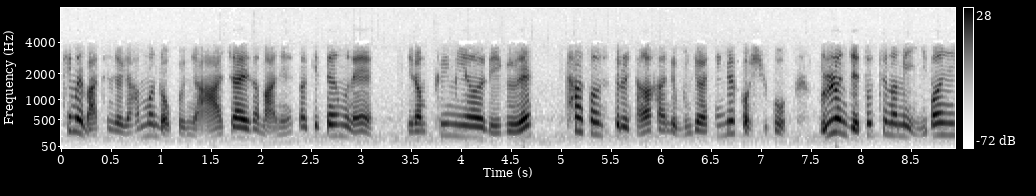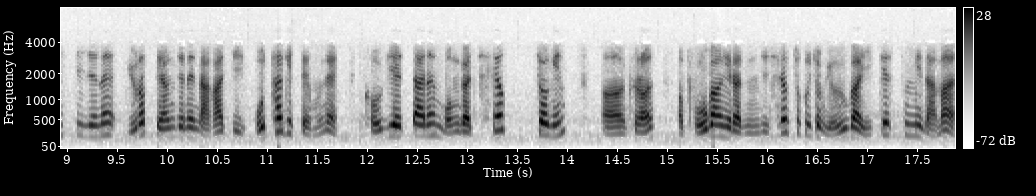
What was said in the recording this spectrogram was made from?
팀을 맡은 적이 한 번도 없거든요. 아시아에서 많이 했었기 때문에 이런 프리미어 리그의 스타 선수들을 장악하는데 문제가 생길 것이고 물론 이제 토트넘이 이번 시즌에 유럽 대항전에 나가지 못하기 때문에 거기에 따른 뭔가 체력적인 어, 그런 보강이라든지 체력적으로 좀 여유가 있겠습니다만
